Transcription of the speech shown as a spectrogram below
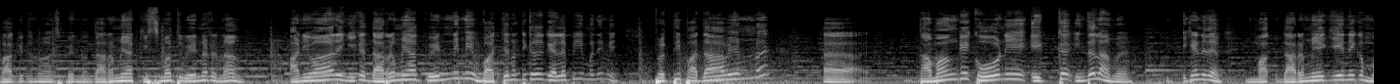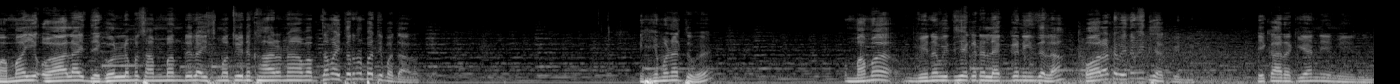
භාග්‍යතුන් වහන්සේ පෙන්වන ධර්මයක් ඉස්මතු වෙන්නට නම් අනිවාර්යෙන් ඒක ධර්මයක් වෙන්නේ මේ වචන ටික ගැළපීම නෙමෙයි. ප්‍රතිපදාවෙන්ම තමන්ගේ කෝණේ එක්ක ඉඳලම ඒ කියන්නේ දැන් ධර්මයේ කියන එක මමයි ඔයාලයි දෙගොල්ලම සම්බන්ධ වෙලා ඉස්මතු වෙන කාරණාවක් තමයි ඊතරන ප්‍රතිපදාව කියන්නේ. එහෙම නැතුව මම වෙන විදිහකට läග්ගෙන ඉඳලා ඔයාලට වෙන විදිහක් වෙන්න ඒක අර කියන්නේ මේ මේ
